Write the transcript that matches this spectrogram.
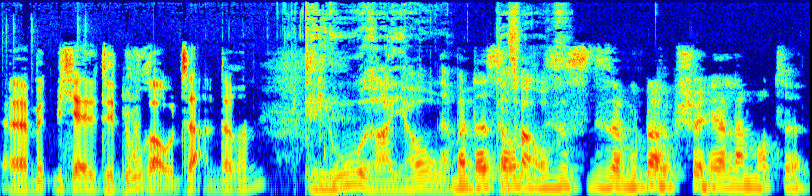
Äh, mit Michael Delura unter anderem. Delura, ja. Aber das ist das auch, auch dieses, dieser wunderhübsche Herr Lamotte.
